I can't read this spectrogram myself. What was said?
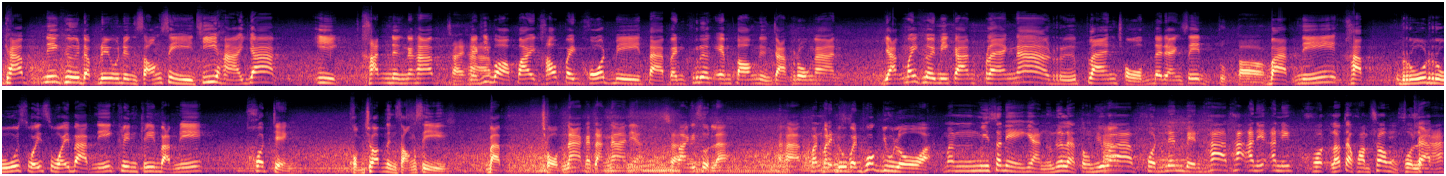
คุณผู้ชมครับ นี่คือ W124 ที่หายากอีกคันหนึ่งนะครับ ใช่ครับ อย่างที่บอกไปเขาเป็นโค้ด B แต่เป็นเครื่อง M ตองหนึ่งจากโรงงาน ยังไม่เคยมีการแปลงหน้าหรือแปลงโฉมใดๆทั้งสิ้น ถูกต้อง แบบนี้ขับหรูหรูสวยสวยๆ แบบนี้คลีนคลีนแบบนี้ โคตรเจ๋ง ผมชอบ 124 แบบโฉมหน้ากระจังหน้าเนี่ยใช่ มากที่สุดแล้ว นะครับมัมันเป็นดูเป็นพวกยูโรอะ มันมีเสน่ห์อีกอย่างหนึ่งด้วยแหละตรงที่ครับว่าคนเล่นเบนซ์ถ้าถ้าอันนี้อันนี้คนแล้วแต่ความชอบของคนเลครัยบนะ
